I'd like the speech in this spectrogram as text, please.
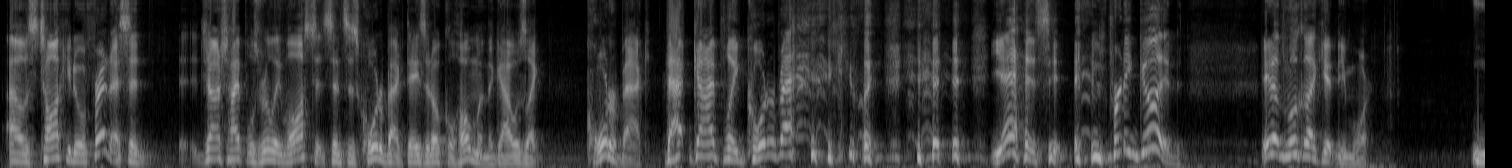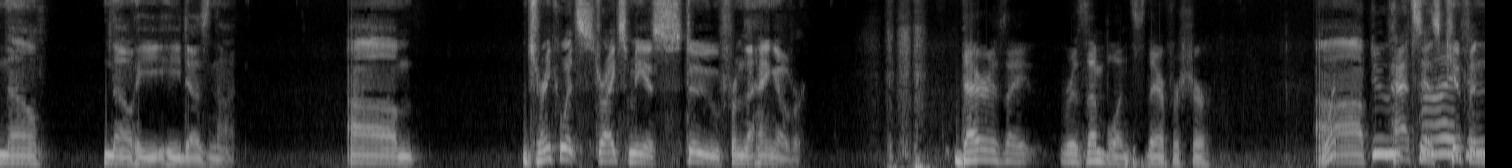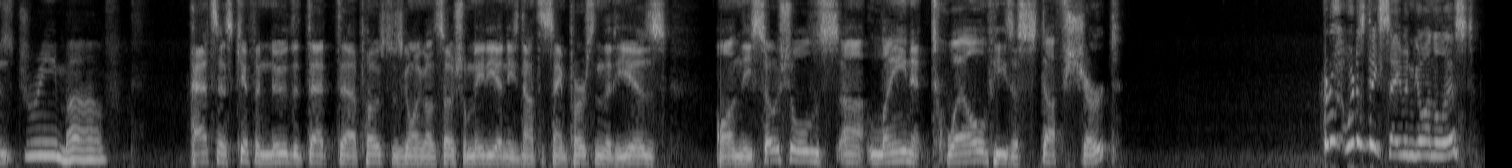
I was talking to a friend. I said, Josh Heupel's really lost it since his quarterback days at Oklahoma. And the guy was like, quarterback? That guy played quarterback? Like, yes, and pretty good. He doesn't look like it anymore. No, No, he he does not. Um, Drinkwitz strikes me as Stu from The Hangover. There is a resemblance there for sure. Uh, Do Pat says tigers Kiffin. dream of. Pat says Kiffin knew that that uh, post was going on social media, and he's not the same person that he is on the socials uh, lane at twelve. He's a stuffed shirt. Where, where does Nick Saban go on the list?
